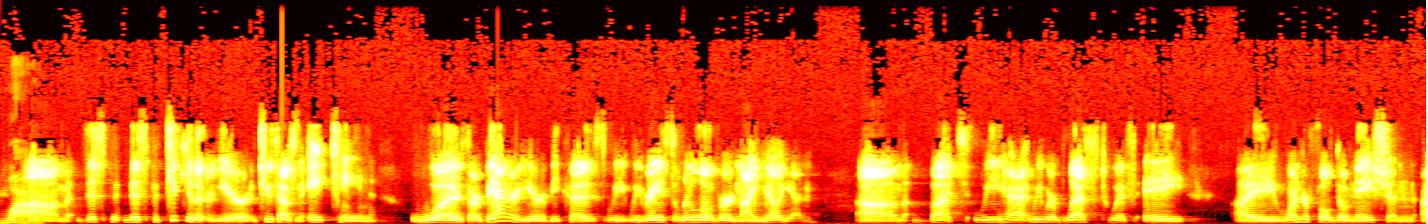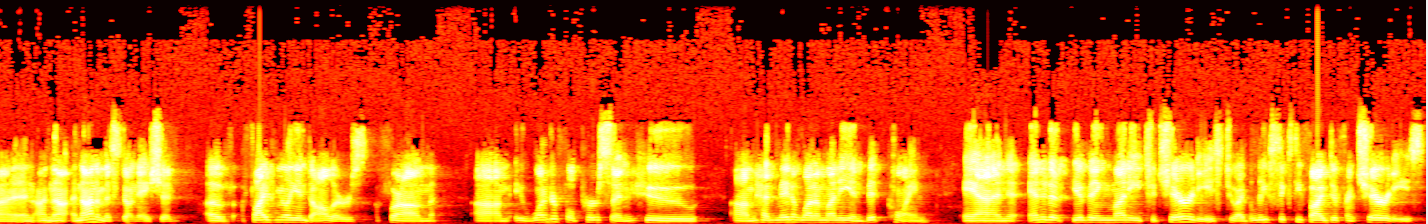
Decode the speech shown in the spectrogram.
Wow! Um, this this particular year, 2018, was our banner year because we we raised a little over nine million. Um, but we had we were blessed with a a wonderful donation, uh, an anonymous donation of five million dollars from um, a wonderful person who um, had made a lot of money in Bitcoin and ended up giving money to charities, to I believe 65 different charities.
